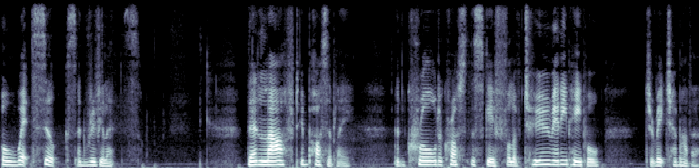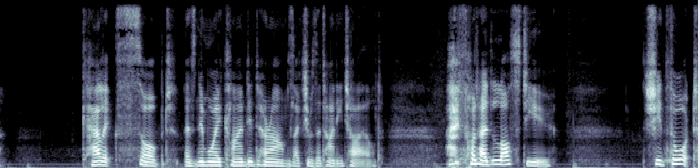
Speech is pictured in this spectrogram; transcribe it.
all wet silks and rivulets, then laughed impossibly and crawled across the skiff full of too many people to reach her mother. Calix sobbed as Nimue climbed into her arms like she was a tiny child. I thought I'd lost you. She'd thought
